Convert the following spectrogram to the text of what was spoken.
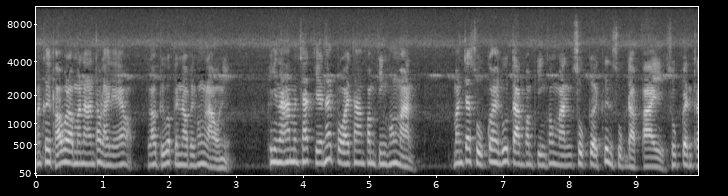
มันเคยเผาเรามานานเท่าไหร่แล้ว เราถือว่าเป็นเราเป็นของเรานี่พิจารณามันชัดเจนให้ปล่อยตามความจริงของมัน มันจะสุขก็ให้รู้ตามความจริงของมัน สุขเกิดขึ้นสุขดับไป สุขเป็นไตร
